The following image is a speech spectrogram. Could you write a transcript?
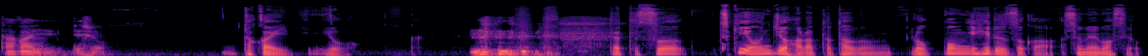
高いでしょ？え、高いよ。だってそう、月40払ったら多分、六本木ヒルズとか住めますよ。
